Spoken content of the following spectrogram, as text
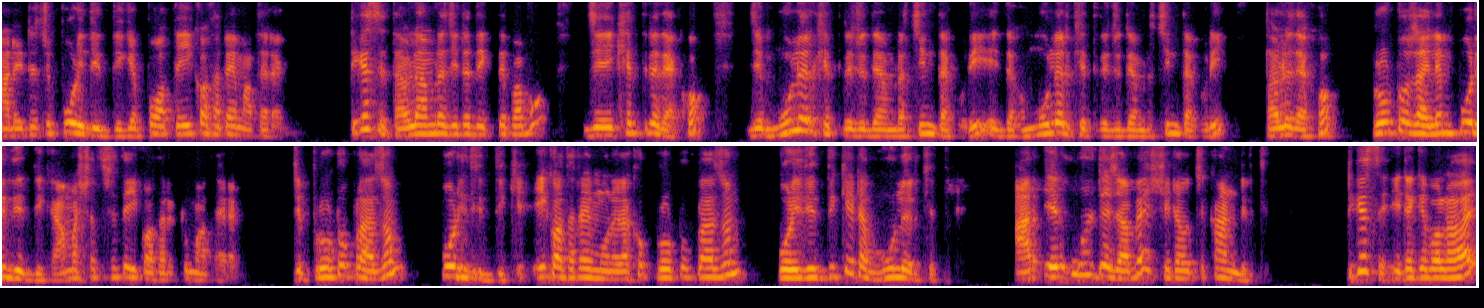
আর এটা হচ্ছে পরিধির দিকে, পথে, এই কথাটাই মাথায় রাখব। ঠিক আছে? তাহলে আমরা যেটা দেখতে পাবো যে এই ক্ষেত্রে দেখো, যে মূলের ক্ষেত্রে যদি আমরা চিন্তা করি, এই দেখো মূলের ক্ষেত্রে যদি আমরা চিন্তা করি, তাহলে দেখো প্রোটোজাইলেম পরিধির দিকে। আমার সাথে সাথে এই কথাটা একটু মাথায় রাখো যে প্রোটোপ্লাজম পরিধির দিকে। এই কথাটাই মনে রাখো প্রোটোপ্লাজম পরিধির দিকে এটা মূলের ক্ষেত্রে। আর এর উল্টে যাবে সেটা হচ্ছে কাণ্ডের ক্ষেত্রে। ঠিক আছে? এটাকে বলা হয়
